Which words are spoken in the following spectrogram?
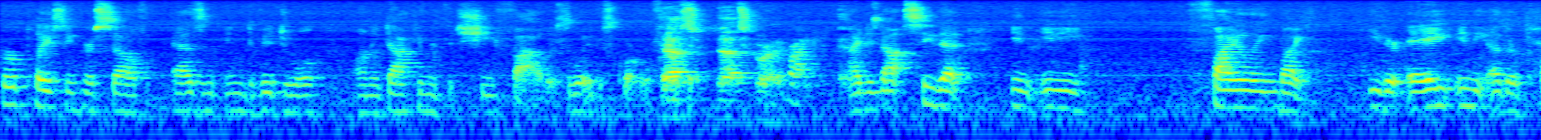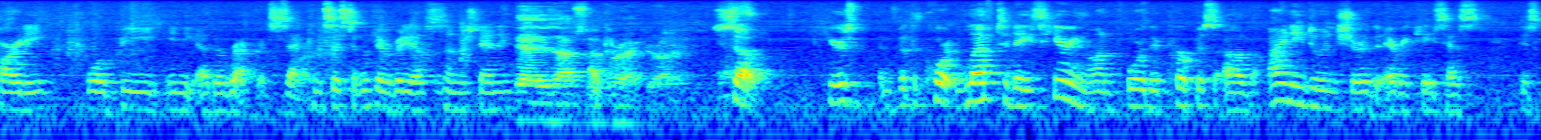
her placing herself as an individual on a document that she filed, is the way this court refers That's, it. that's correct. Right. I did not see that in any filing by either A, any other party, or B, any other records. Is that consistent with everybody else's understanding? That is absolutely Okay. correct, Your Honor. So, here's, but the court left today's hearing on for the purpose of, I need to ensure that every case has, is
